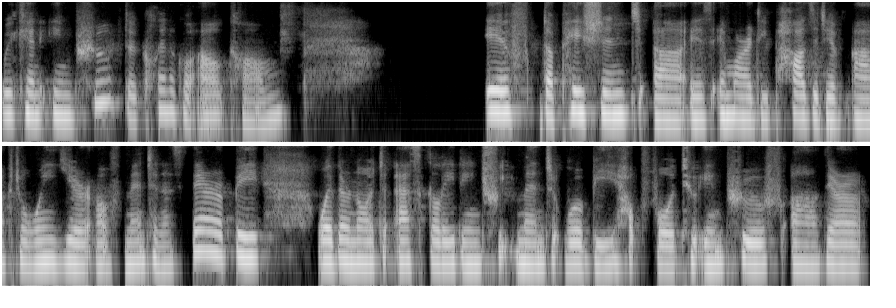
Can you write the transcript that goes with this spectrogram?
we can improve the clinical outcome if the patient uh, is MRD positive after one year of maintenance therapy, whether or not escalating treatment will be helpful to improve uh, their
